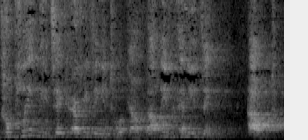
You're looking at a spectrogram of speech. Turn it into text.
completely take everything into account, not leave anything out.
